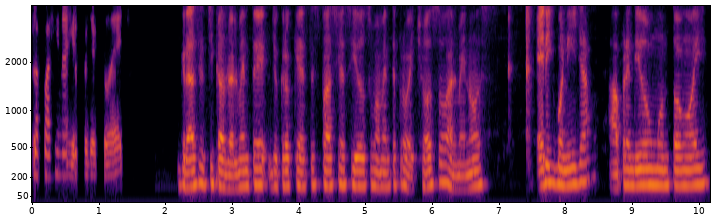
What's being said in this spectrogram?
la página y el proyecto de ella. Gracias, chicas. Realmente yo creo que este espacio ha sido sumamente provechoso, al menos Eric Bonilla ha aprendido un montón hoy.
